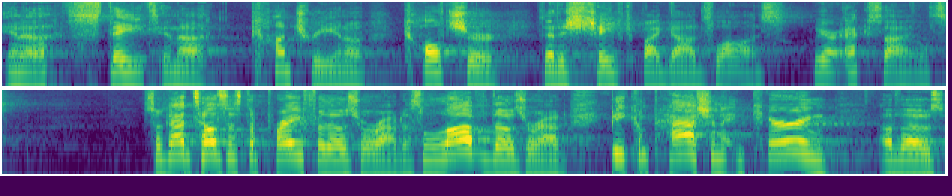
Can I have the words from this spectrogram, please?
in a state, in a country, in a culture that is shaped by God's laws. We are exiles. So God tells us to pray for those who are around us, love those around, be compassionate and caring of those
